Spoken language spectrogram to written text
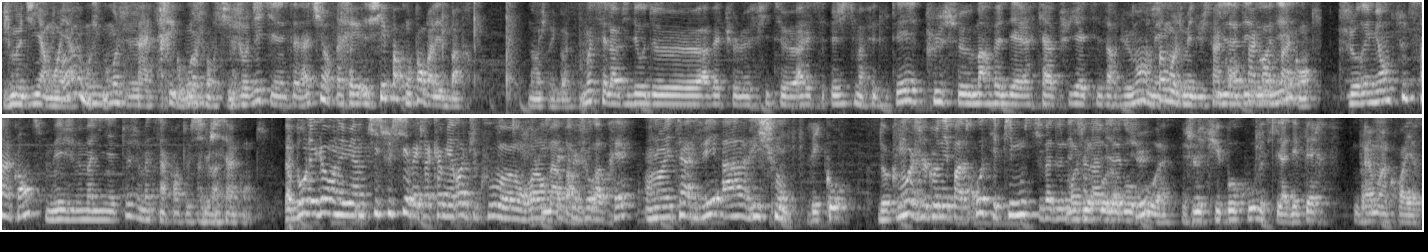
Je me dis à moyen, Ouais, franchement. moi, j'ai- c'est un très gros Moi, je sportif. toujours dit qu'il était Nachi en fait. Très- S'il est pas content, on va aller se battre. Non, je rigole. Moi, c'est la vidéo de avec le feat euh, Alex CPJ qui m'a fait douter, plus euh, Marvel derrière qui a appuyé avec ses arguments. Pour mais ça, moi, je mets du il a 50, 50, dédouané. 50. Je l'aurais mis en dessous de 50, mais je vais m'aligner toi, je vais mettre 50 Un aussi. petit ouais. 50. Euh, bon, les gars, on a eu un petit souci avec la caméra, du coup, euh, on relance quelques part. jours après. On en était arrivé à Richemont. Rico. Donc, moi, je le connais pas trop, c'est Pimous qui va donner Moi, son le avis là-dessus. ouais. Je le suis beaucoup parce qu'il a des perfs vraiment incroyables.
